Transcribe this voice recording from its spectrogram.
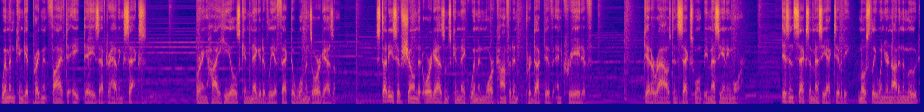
Women can get pregnant five to eight days after having sex. Wearing high heels can negatively affect a woman's orgasm. Studies have shown that orgasms can make women more confident, productive, and creative. Get aroused and sex won't be messy anymore. Isn't sex a messy activity, mostly when you're not in the mood?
